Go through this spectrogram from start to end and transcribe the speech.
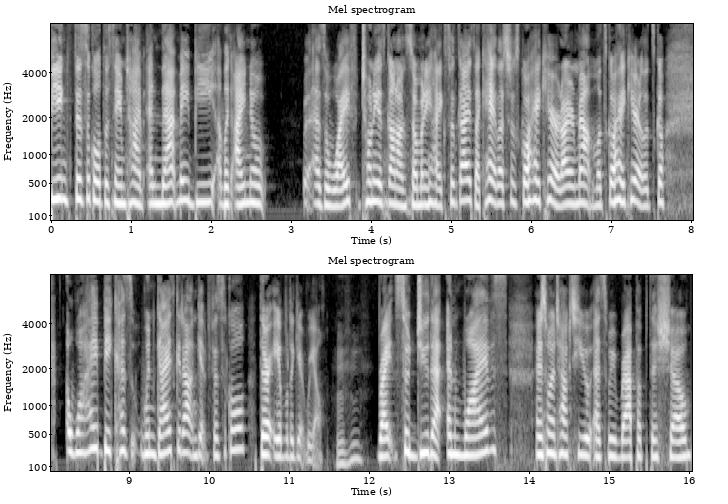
being physical at the same time. And that may be like I know. As a wife, Tony has gone on so many hikes with guys. Like, hey, let's just go hike here at Iron Mountain. Let's go hike here. Let's go. Why? Because when guys get out and get physical, they're able to get real mm-hmm. right? So do that. And wives, I just want to talk to you as we wrap up this show.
